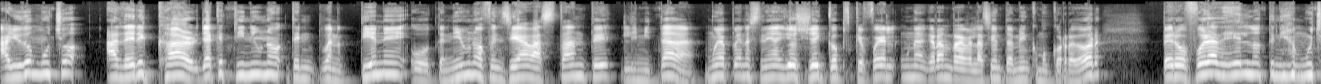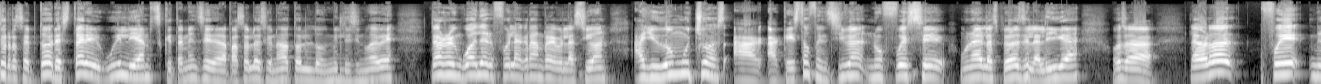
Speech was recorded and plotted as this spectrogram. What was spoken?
ayudó mucho a Derek Carr, ya que tiene una, bueno, tiene o tenía una ofensiva bastante limitada. Muy apenas tenía Josh Jacobs, que fue una gran revelación también como corredor. Pero fuera de él no tenía muchos receptores. Tyler Williams, que también se la pasó lesionado todo el 2019. Darren Waller fue la gran revelación. Ayudó mucho a, que esta ofensiva no fuese una de las peores de la liga. O sea, la verdad fue mi,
